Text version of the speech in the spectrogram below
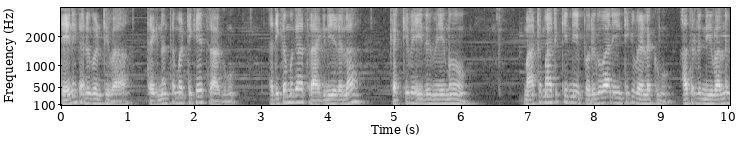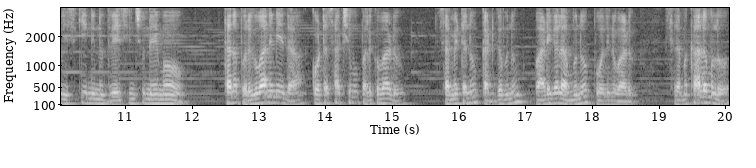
తేనె కనుగొంటివా? తగినంత మట్టికే త్రాగుము. అధికముగా త్రాగినీడలా కక్కివేయుదుమేమో మాటమాటికి నీ పొరుగువాని ఇంటికి వెళ్ళకుము. అతడు నీ వలన విసికి నిన్ను ద్వేషించునేమో. తన పొరుగువాని మీద కూటసాక్ష్యము పలుకువాడు. సమిటను ఖడ్గమును వాడిగల అమ్మును పోలినవాడు. శ్రమకాలములో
